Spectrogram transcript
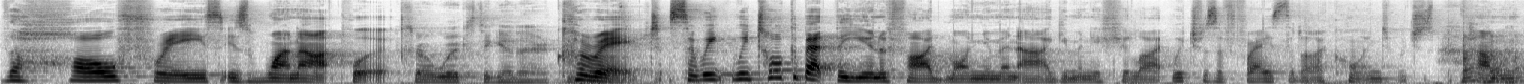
The whole frieze is one artwork. So it works together. Correct. So we, we talk about the unified monument argument, if you like, which was a phrase that I coined, which has become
